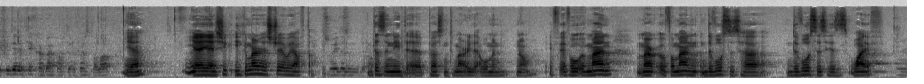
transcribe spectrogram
if he didn't take her back after the first talaq, yeah, yeah, yeah. She he can marry her straight away after. so he doesn't. He doesn't need a person to marry that woman. No. If if a man mar- if a man divorces her divorces his wife Mm.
